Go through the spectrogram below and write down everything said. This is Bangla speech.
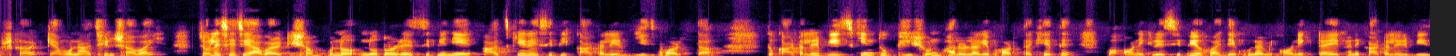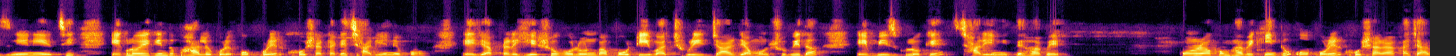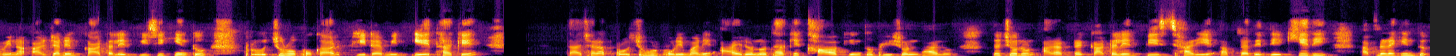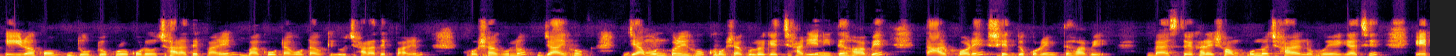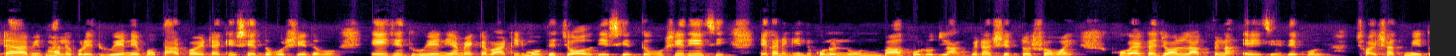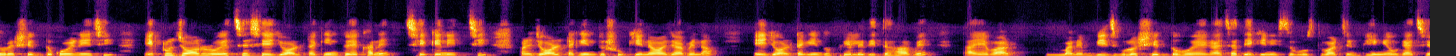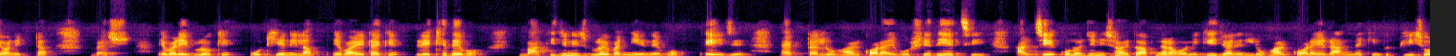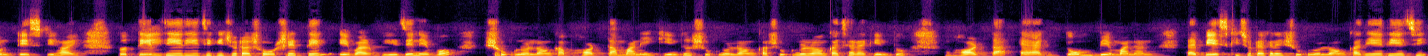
নমস্কার, কেমন আছেন সবাই? চলে এসেছি আবার একটি সম্পূর্ণ নতুন রেসিপি নিয়ে। আজকের রেসিপি কাঁঠালের বীজ ভর্তা। তো কাঁঠালের বীজ কিন্তু ভীষণ ভালো লাগে ভর্তা খেতে বা অনেক রেসিপিও হয়। দেখুন, আমি অনেকটাই এখানে কাঁঠালের বীজ নিয়ে নিয়েছি। এগুলোকে কিন্তু ভালো করে ওপরের খোসাটাকে ছাড়িয়ে নেব। এই যে আপনারা হেসো বলুন বা বটি বা ছুরি, যার যেমন সুবিধা, এই বীজগুলোকে ছাড়িয়ে নিতে হবে। কোনো রকমভাবে কিন্তু ওপরের খোসা রাখা যাবে না। আর জানেন, কাঁঠালের বীজে কিন্তু প্রচুর উপকার, ভিটামিন এ থাকে। তাছাড়া প্রচুর পরিমাণে আয়রনও থাকে, খাওয়া কিন্তু ভীষণ ভালো। তো চলুন আর একটা কাঁঠালের বীজ ছাড়িয়ে আপনাদের দেখিয়ে দিই। আপনারা কিন্তু এই রকম দু টুকরো করেও ছাড়াতে পারেন বা গোটা গোটাও কিন্তু ছাড়াতে পারেন খোসাগুলো। যাই হোক, যেমন করেই হোক খোসাগুলোকে ছাড়িয়ে নিতে হবে, তারপরে সেদ্ধ করে নিতে হবে। ব্যাস, তো এখানে সম্পূর্ণ ছাড়ানো হয়ে গেছে। এটা আমি ভালো করে ধুয়ে নেব, তারপর এটাকে সেদ্ধ বসিয়ে দেবো। এই যে ধুয়ে নিয়ে আমি একটা বাটির মধ্যে জল দিয়ে সেদ্ধ বসিয়ে দিয়েছি। এখানে কিন্তু কোনো নুন বা হলুদ লাগবে না সেদ্ধর সময়। খুব একটা জল লাগবে না। এই যে দেখুন ছয় সাত মিনিট ধরে সেদ্ধ করে নিয়েছি। একটু জল রয়েছে, সেই জলটা কিন্তু এখানে ছেঁকে নিচ্ছি। মানে জলটা কিন্তু শুকিয়ে নেওয়া যাবে না। এই জলটা কিন্তু ফেলে দিতে হবে। তাই এবার মানে বীজগুলো সেদ্ধ হয়ে গেছে, দেখে নিশ্চয়ই বুঝতে পারছেন, ভেঙেও গেছে অনেকটা। ব্যাস, এবার এগুলোকে উঠিয়ে নিলাম। এবার এটাকে রেখে দেব। বাকি জিনিসগুলো এবার নিয়ে নেব। এই যে একটা লোহার কড়াই বসিয়ে দিয়েছি। আর যে কোনো জিনিস হয়তো আপনারা অনেকেই জানেন, লোহার কড়াইয়ের রান্না কিন্তু ভীষণ টেস্টি হয়। তো তেল দিয়ে দিয়েছি কিছুটা সর্ষের তেল, এবার ভেজে নেব শুকনো লঙ্কা। ভর্তা মানেই কিন্তু শুকনো লঙ্কা। শুকনো লঙ্কা ছাড়া কিন্তু ভর্তা একদম বেমানান। তাই বেশ কিছুটা এখানে শুকনো লঙ্কা দিয়ে দিয়েছি।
